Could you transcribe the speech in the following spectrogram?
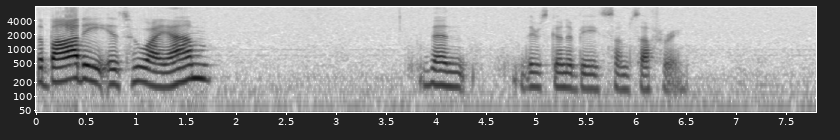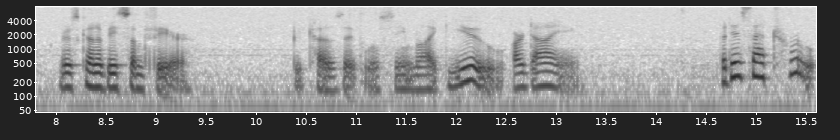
the body is who I am, then there's going to be some suffering. There's going to be some fear because it will seem like you are dying. But is that true?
